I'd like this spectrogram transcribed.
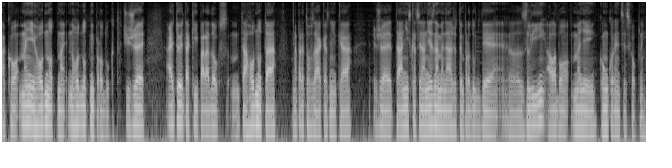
ako menej hodnotný, hodnotný produkt. Čiže aj to je taký paradox, tá hodnota pre toho zákazníka, že tá nízka cena neznamená, že ten produkt je e, zlý alebo menej konkurencieschopný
